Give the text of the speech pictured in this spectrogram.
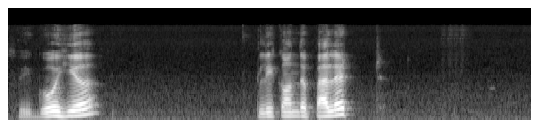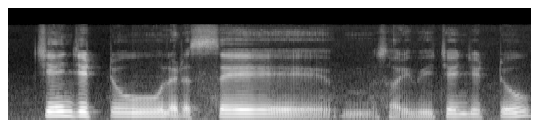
So we go here, click on the palette, change it to let us say mm, sorry we change it to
